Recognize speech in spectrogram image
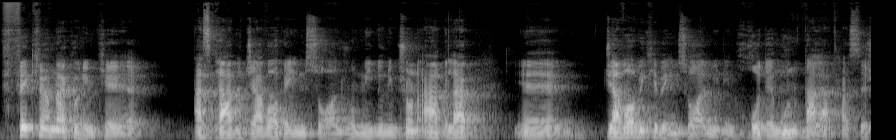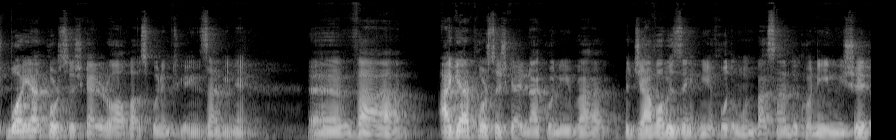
فکرم نکنیم که از قبل جواب این سوال رو می‌دونیم چون اغلب جوابی که به این سوال میدیم خودمون غلط هستش. باید پرسشگری رو آغاز کنیم توی این زمینه. و اگر پرسشگری نکنیم و جواب ذهنی خودمون بسنده کنیم میشه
